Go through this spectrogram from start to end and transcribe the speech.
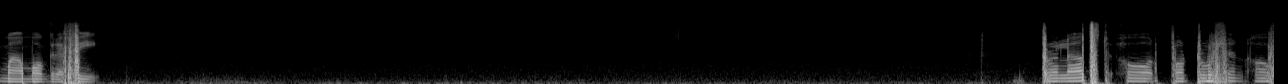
mammography. Prolapsed or protrusion of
